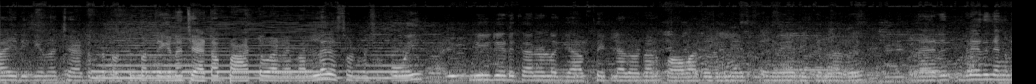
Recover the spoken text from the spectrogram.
ആയിരിക്കുന്ന ചേട്ടന്റെ തൊട്ടിപ്പുറത്തിരിക്കുന്ന ചേട്ടൻ പാട്ട് പാടാൻ നല്ല രസമുണ്ട്. പക്ഷെ പോയി വീഡിയോ എടുക്കാനുള്ള ഗ്യാപ്പ് ഇല്ല. അതുകൊണ്ടാണ് പോവാതെ ഇങ്ങനെ ഇങ്ങനെ ഇരിക്കുന്നത്. ഇവിടെ നിന്ന് ഞങ്ങൾ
